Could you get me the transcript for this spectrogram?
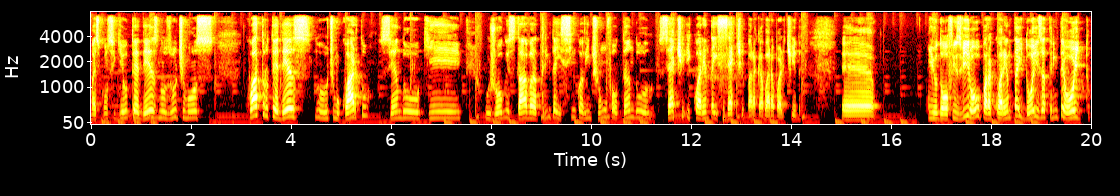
Mas conseguiu TDs nos últimos. Quatro TDs no último quarto, sendo que o jogo estava 35 a 21, faltando 7 e 47 para acabar a partida. É... E o Dolphins virou para 42 a 38.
